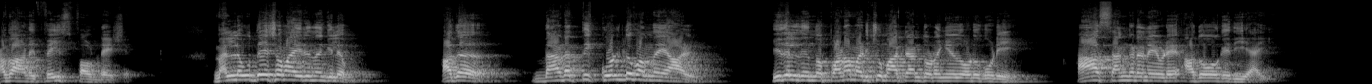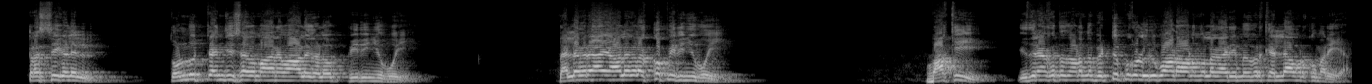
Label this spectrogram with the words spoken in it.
അതാണ് ഫെയ്സ് ഫൗണ്ടേഷൻ. നല്ല ഉദ്ദേശമായിരുന്നെങ്കിലും അത് നടത്തി കൊണ്ടുവന്നയാൾ ഇതിൽ നിന്ന് പണം അടിച്ചു മാറ്റാൻ തുടങ്ങിയതോടുകൂടി ആ സംഘടനയുടെ അധോഗതിയായി. ട്രസ്റ്റികളിൽ തൊണ്ണൂറ്റഞ്ച് ശതമാനം ആളുകളും പിരിഞ്ഞുപോയി. നല്ലവരായ ആളുകളൊക്കെ പിരിഞ്ഞുപോയി. ബാക്കി ഇതിനകത്ത് നടന്ന വെട്ടിപ്പുകൾ ഒരുപാടാണെന്നുള്ള കാര്യം ഇവർക്ക് എല്ലാവർക്കും അറിയാം.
